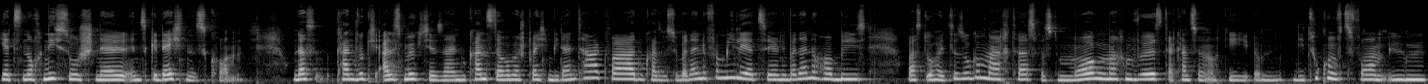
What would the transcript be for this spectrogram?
jetzt noch nicht so schnell ins Gedächtnis kommen. Und das kann wirklich alles Mögliche sein. Du kannst darüber sprechen, wie dein Tag war, du kannst was über deine Familie erzählen, über deine Hobbys, was du heute so gemacht hast, was du morgen machen wirst. Da kannst du dann auch die, ähm, die Zukunftsform üben,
